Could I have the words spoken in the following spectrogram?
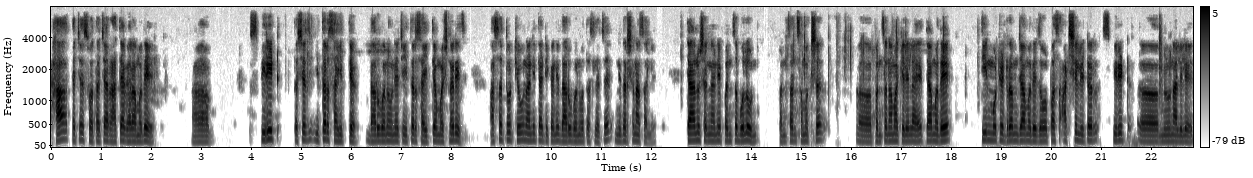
हा त्याच्या स्वतःच्या राहत्या घरामध्ये स्पिरिट तसेच इतर साहित्य दारू बनवण्याचे इतर साहित्य मशनरीज असं तो ठेवून आणि त्या ठिकाणी दारू बनवत असल्याचे निदर्शनास आले. त्या अनुषंगाने पंच बोलवून पंचांसमक्ष पंचनामा केलेला आहे. त्यामध्ये तीन मोठे ड्रम ज्यामध्ये जवळपास आठशे लिटर स्पिरिट मिळून आलेले आहेत.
